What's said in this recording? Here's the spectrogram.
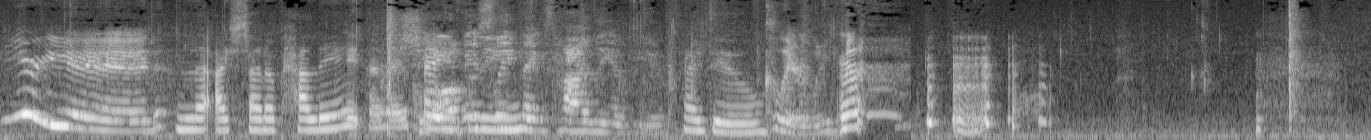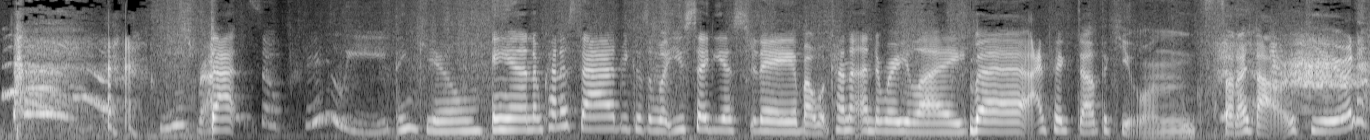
Period. The eyeshadow palette. Hello, She obviously thinks highly of you. I do. Clearly. that so pretty. Thank you. And I'm kind of sad because of what you said yesterday about what kind of underwear you like, but I picked out the cute ones that I thought were cute.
